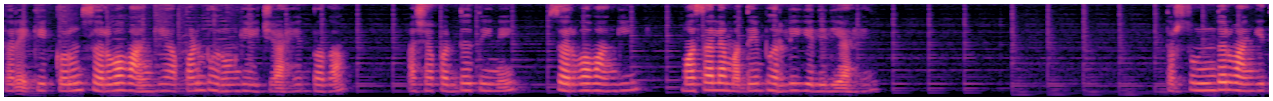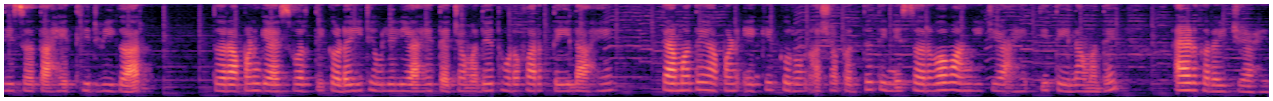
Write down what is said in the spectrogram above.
तर एक एक करून सर्व वांगी आपण भरून घ्यायची आहेत बघा. अशा पद्धतीने सर्व वांगी मसाल्यामध्ये भरली गेलेली आहे. तर सुंदर वांगी दिसत आहेत हिरवीगार. तर आपण गॅसवरती कढई ठेवलेली आहे त्याच्यामध्ये थोडंफार तेल आहे. त्यामध्ये आपण एक एक करून अशा पद्धतीने सर्व वांगी जी आहेत ती तेलामध्ये ॲड करायची आहेत.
